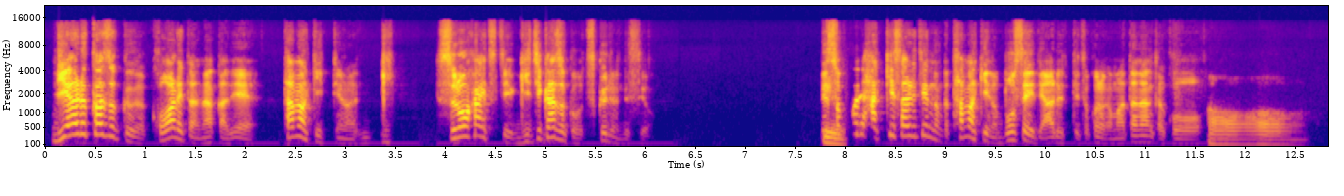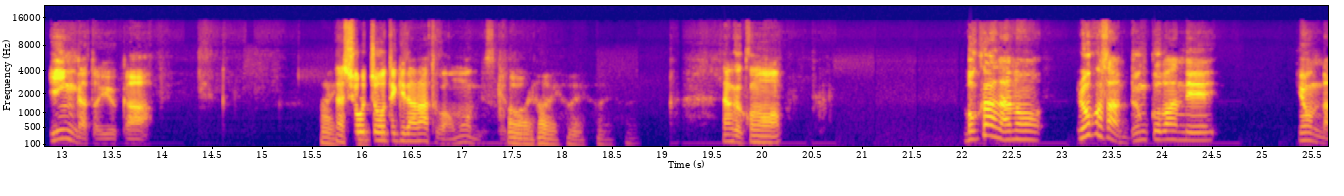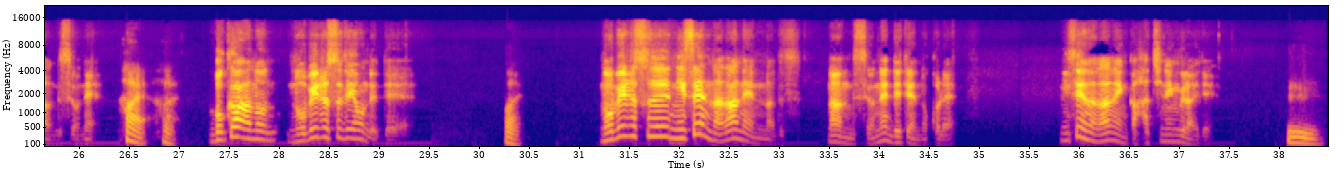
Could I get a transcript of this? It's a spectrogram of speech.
リアル家族が壊れた中で、玉木っていうのはぎ、スローハイツっていう疑似家族を作るんですよ。で、うんそこで発揮されてるのが玉木の母性であるってところがまたなんかこう。因果というか、はい。象徴的だなとか思うんですけど、はいはいはいはい。なんかこの、僕はあの、ロコさん文庫版で読んだんですよね。はいはい。僕はあの、ノベルスで読んでて、はい。ノベルス2007年なんです、なんですよね、出てんの、これ。2007年か8年ぐらいで。うん。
